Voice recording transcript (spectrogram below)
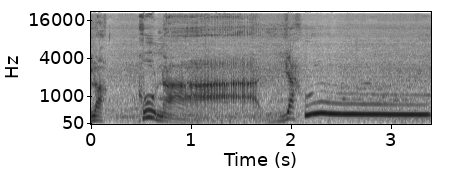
Lacuna. Yahoo!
